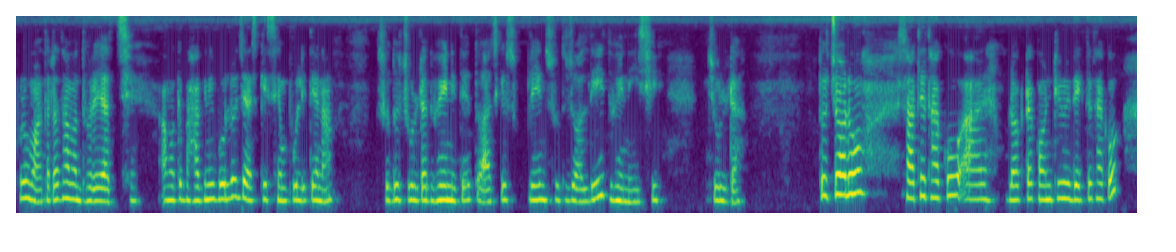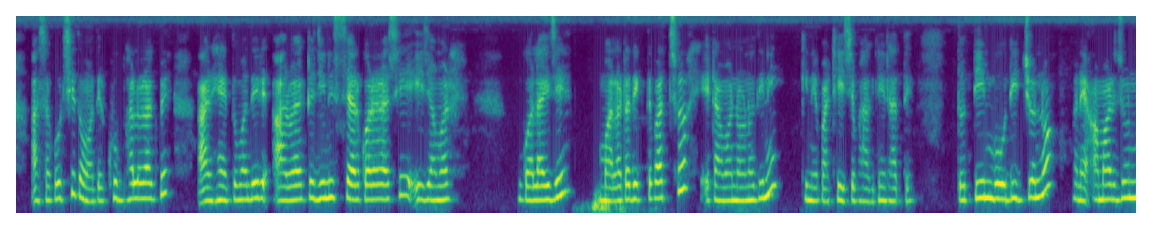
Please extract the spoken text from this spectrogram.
পুরো মাথাটা তো আমার ধরে যাচ্ছে। আমাকে ভাগ্নি বলল যে, আজকে শ্যাম্পু নিতে না, শুধু চুলটা ধুয়ে নিতে। তো আজকে প্লেন শুধু জল দিয়েই ধুয়ে নিয়েছি চুলটা। তো চলো, সাথে থাকো আর ব্লগটা কন্টিনিউ দেখতে থাকো। আশা করছি তোমাদের খুব ভালো লাগবে। আর হ্যাঁ তোমাদের আরও একটা জিনিস শেয়ার করার আছে, এই যে আমার গলায় যে মালাটা দেখতে পাচ্ছ, এটা আমার ননদিনী কিনে পাঠিয়েছে ভাগ্নির হাতে। তো তিন বৌদির জন্য মানে আমার জন্য,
